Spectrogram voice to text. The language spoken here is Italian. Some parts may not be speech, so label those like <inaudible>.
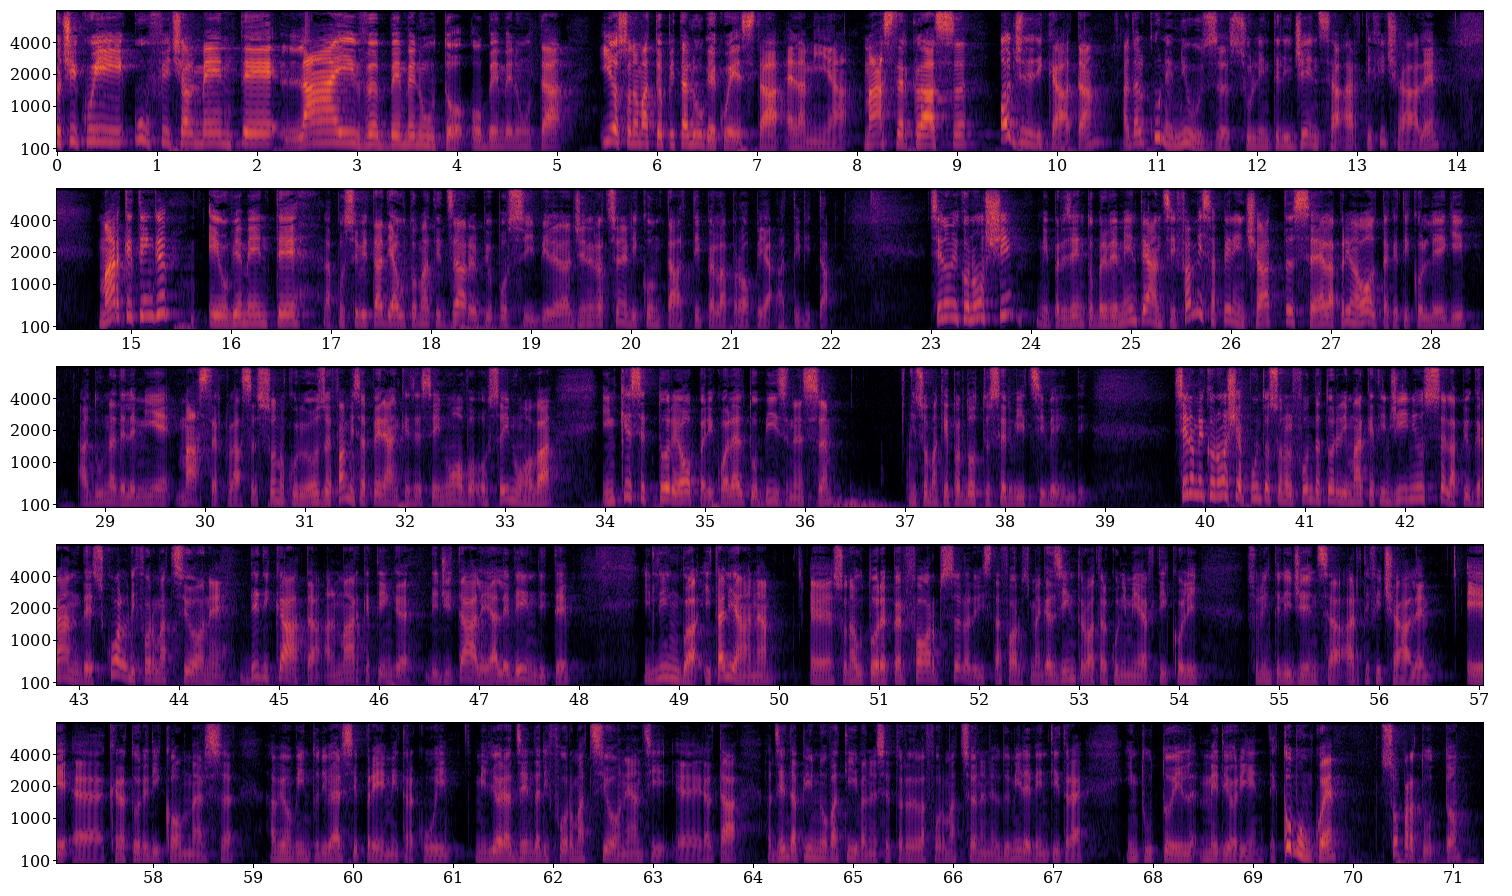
Eccoci qui ufficialmente live, benvenuto o benvenuta. Io sono Matteo Pitalughe e questa è la mia masterclass, oggi dedicata ad alcune news sull'intelligenza artificiale, marketing e ovviamente la possibilità di automatizzare il più possibile la generazione di contatti per la propria attività. Se non mi conosci, mi presento brevemente, anzi fammi sapere in chat se è la prima volta che ti colleghi ad una delle mie masterclass. Sono curioso e fammi sapere anche se sei nuovo o sei nuova, in che settore operi, qual è il tuo business, insomma che prodotti o servizi vendi. Se non mi conosci, appunto, sono il fondatore di Marketing Genius, la più grande scuola di formazione dedicata al marketing digitale e alle vendite in lingua italiana. Eh, sono autore per Forbes, la rivista Forbes Magazine, trovate alcuni miei articoli sull'intelligenza artificiale e eh, creatore di e-commerce abbiamo vinto diversi premi, tra cui migliore azienda di formazione, anzi eh, in realtà azienda più innovativa nel settore della formazione nel 2023 in tutto il Medio Oriente. Comunque, soprattutto,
